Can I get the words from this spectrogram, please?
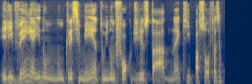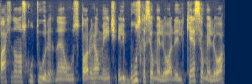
ele vem aí num, num crescimento e num foco de resultado, né, que passou a fazer parte da nossa cultura, né? O Histório realmente ele busca ser o melhor, ele quer ser o melhor,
